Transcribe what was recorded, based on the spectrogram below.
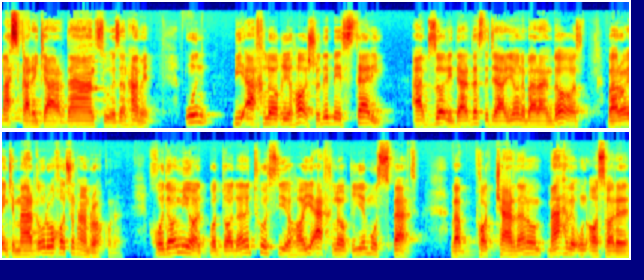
مسخره کردن سوء همه. اون بی اخلاقی ها شده بستری. ابزاری در دست جریان برانداز برای اینکه مردم رو با خودشون همراه کنن. خدا میاد با دادن توصیه های اخلاقی مثبت و پاک کردن و محو اون آثار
